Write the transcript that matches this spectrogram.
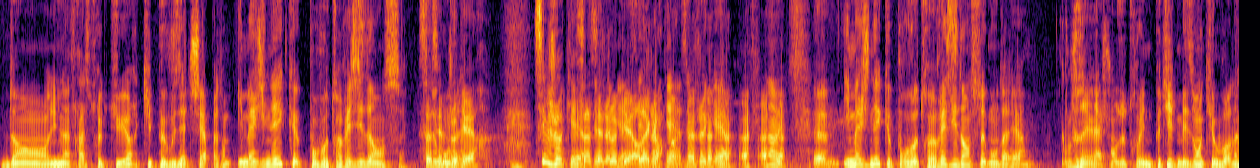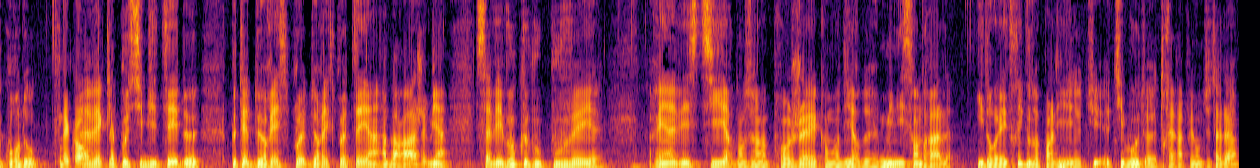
dans une infrastructure qui peut vous être chère. Par exemple, imaginez que pour votre résidence. Ça, c'est le joker C'est le joker. Ça, c'est le joker, d'accord. C'est le joker. imaginez que pour votre résidence secondaire, vous avez la chance de trouver une petite maison qui est au bord d'un cours d'eau, avec la possibilité de peut-être de, réexploiter un, barrage. Eh bien, savez-vous que vous pouvez réinvestir dans un projet, comment dire, de mini centrale hydroélectrique? Vous en parliez Thibault euh, très rapidement tout à l'heure.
